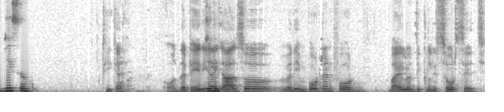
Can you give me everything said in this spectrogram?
जी सर। ठीक है? और that area is also very important for biological resources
